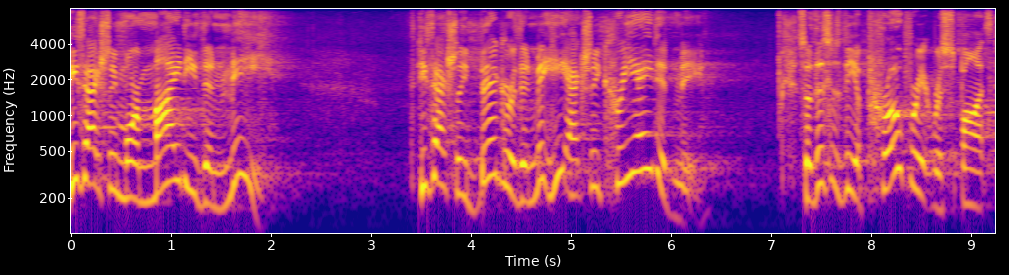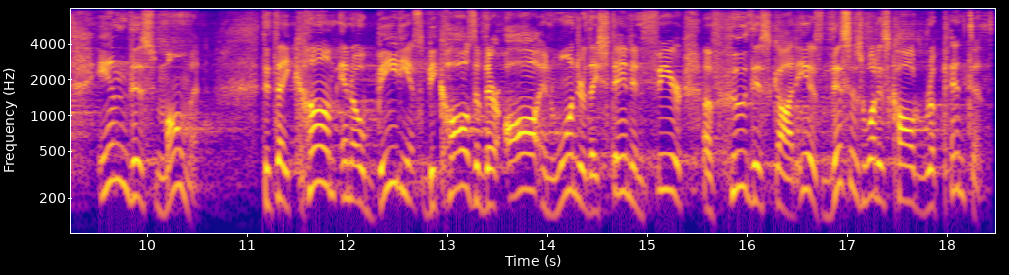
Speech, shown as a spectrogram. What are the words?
He's actually more mighty than me. He's actually bigger than me. He actually created me. So, this is the appropriate response in this moment that they come in obedience because of their awe and wonder. They stand in fear of who this God is. This is what is called repentance.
